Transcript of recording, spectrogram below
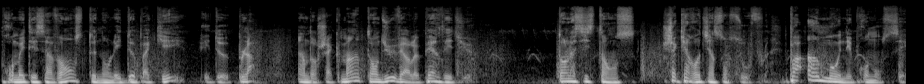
Prométhée s'avance, tenant les deux paquets, les deux plats, un dans chaque main, tendus vers le Père des dieux. Dans l'assistance, chacun retient son souffle, pas un mot n'est prononcé.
